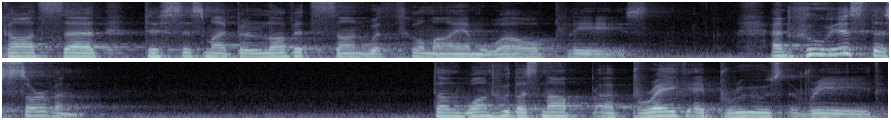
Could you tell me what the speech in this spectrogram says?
God said, This is my beloved Son with whom I am well pleased. And who is this servant? The one who does not uh, break a bruised reed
